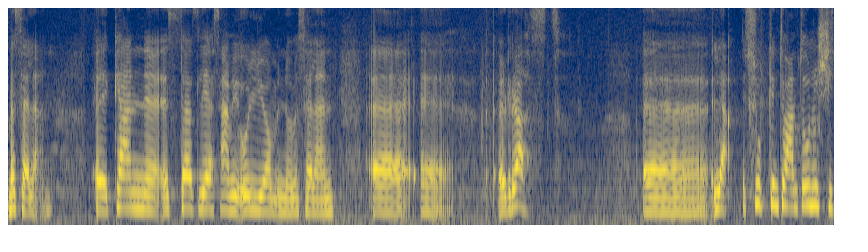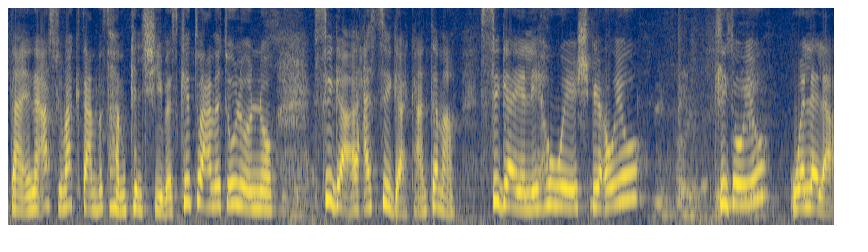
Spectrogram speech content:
مثلا آه، كان أستاذ الياس عم يقول اليوم إنه مثلا آه، آه، الراست آه لا شو كنتوا عم تقولوا شيء ثاني أنا آسفة ما كنت عم بفهم كل شيء بس كنتوا عم تقولوا إنه سيجا على السيجا كان تمام. السيجا يلي هو شبيعويو تليتويو ولا لا؟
